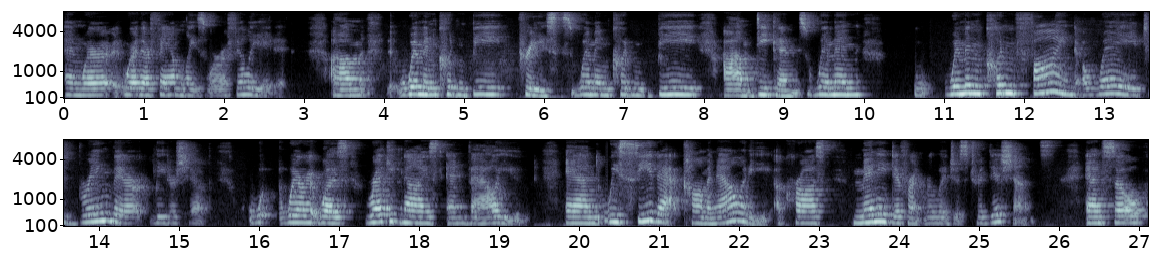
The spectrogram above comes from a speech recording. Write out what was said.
and where where their families were affiliated. Um, women couldn't be priests. Women couldn't be um, deacons. Women women couldn't find a way to bring their leadership w- where it was recognized and valued. And we see that commonality across many different religious traditions. And so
